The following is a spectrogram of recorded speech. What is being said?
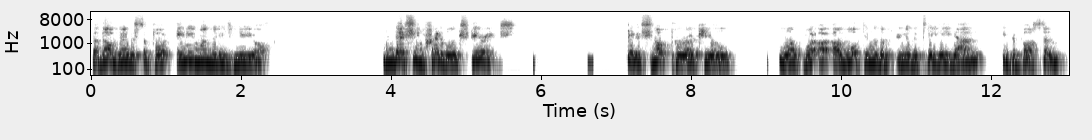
But they'll go to support anyone that is New York. Well, that's an incredible experience. but it's not parochial like what I, I walked into the into the TD garden into Boston.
